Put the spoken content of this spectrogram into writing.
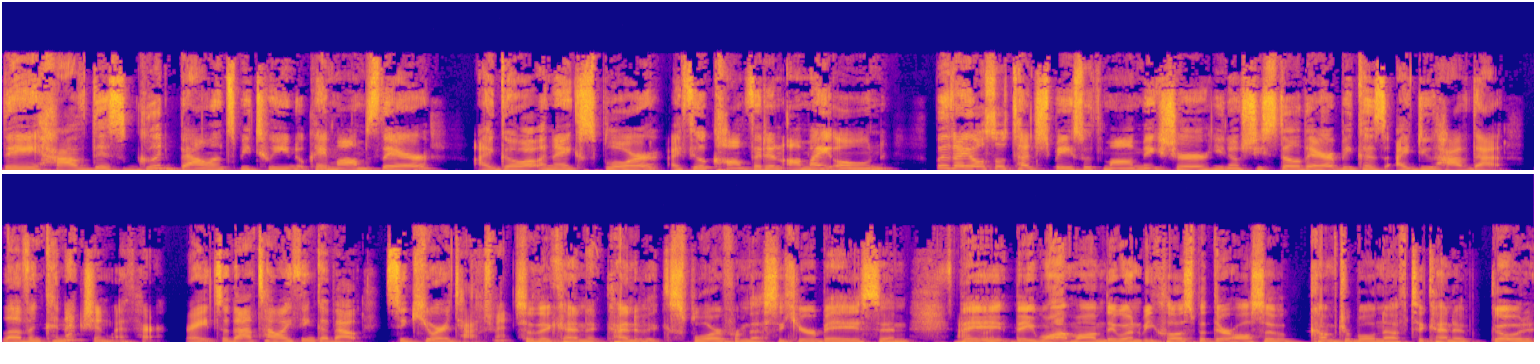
they have this good balance between, okay, mom's there. I go out and I explore. I feel confident on my own. But I also touch base with mom, make sure, you know, she's still there because I do have that love and connection with her. Right. So that's how I think about secure attachment. So they can kind of explore from that secure base and exactly. they, they want mom, they want to be close, but they're also comfortable enough to kind of go,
